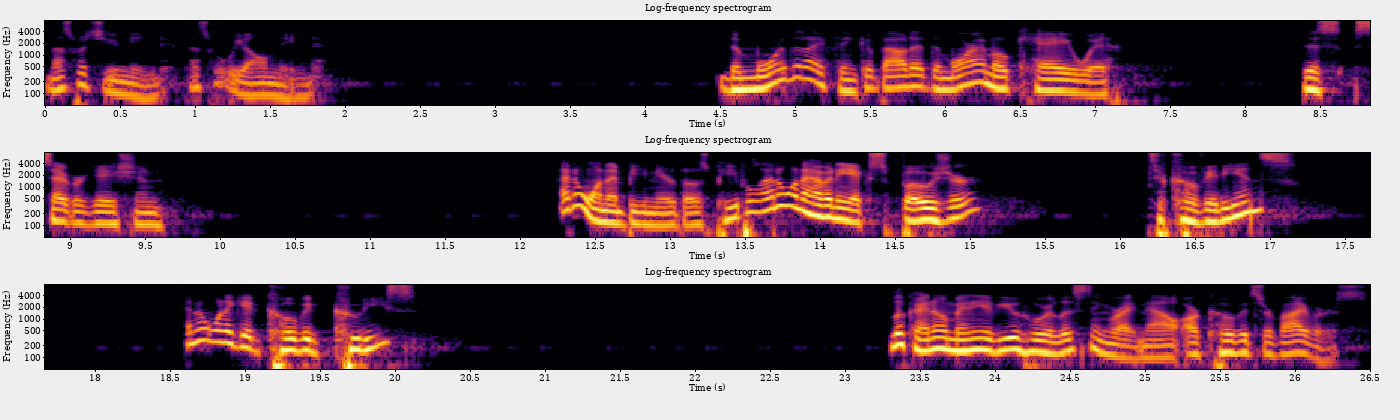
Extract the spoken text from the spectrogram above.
That's what you need. That's what we all need. The more that I think about it, the more I'm okay with this segregation. I don't want to be near those people. I don't want to have any exposure to COVIDians. I don't want to get COVID cooties. Look, I know many of you who are listening right now are COVID survivors.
